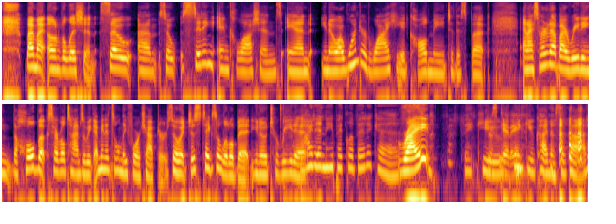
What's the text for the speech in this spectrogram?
by my own volition. So, um, so sitting in Colossians, and you know, I wondered why he had called me to this book, and I started out by reading the whole book several times a week. I mean, it's only four chapters, so it just takes a little bit, you know, to read it. Why didn't he pick Leviticus? Right? Thank you. Just kidding. Thank you, kindness of God.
